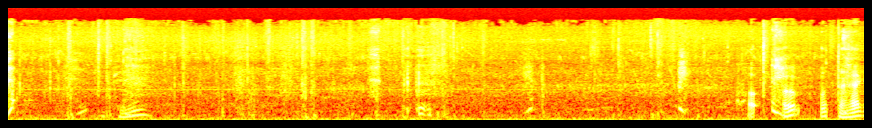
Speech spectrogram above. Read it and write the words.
Up here? Oh, oh, what the heck?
